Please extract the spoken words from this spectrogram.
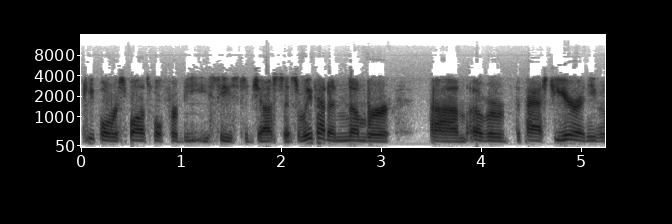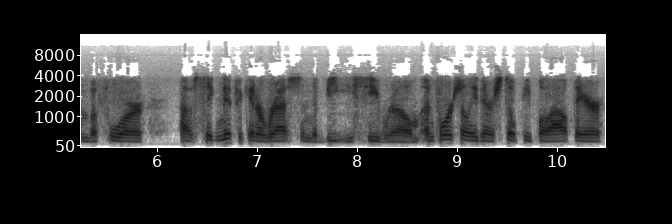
people responsible for BECs to justice. And we've had a number um, over the past year and even before of significant arrests in the BEC realm. Unfortunately, there are still people out there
